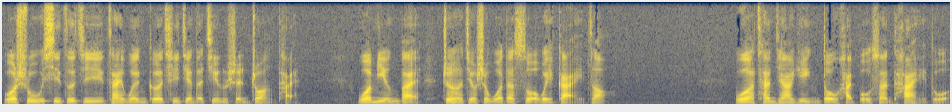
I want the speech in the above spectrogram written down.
我熟悉自己在文革期间的精神状态，我明白这就是我的所谓改造。我参加运动还不算太多，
